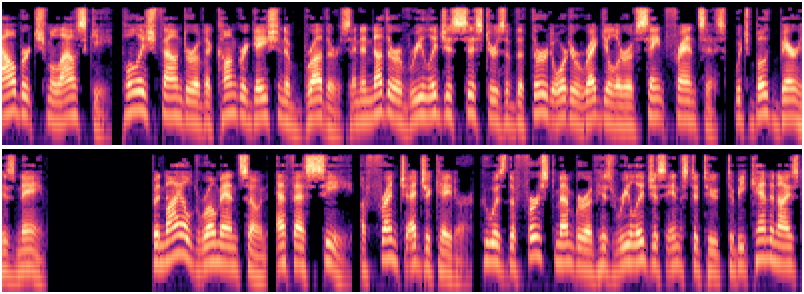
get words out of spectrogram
Albert Chmielowski, Polish founder of a congregation of brothers and another of religious sisters of the Third Order Regular of St. Francis, which both bear his name. Benilde Romançon, FSC, a French educator, who was the first member of his religious institute to be canonized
